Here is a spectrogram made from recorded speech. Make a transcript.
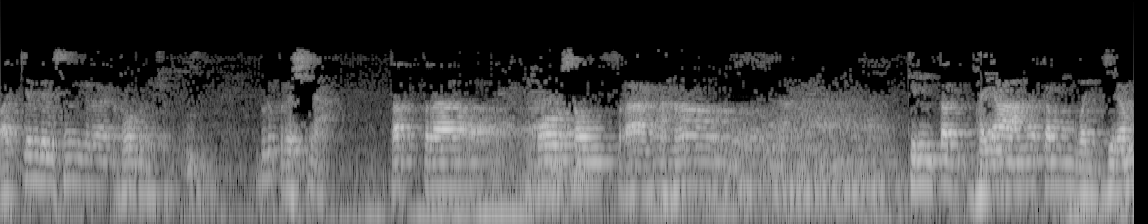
వాక్యం తెలిసింది కదా కఠోపనిషత్తు ఇప్పుడు ప్రశ్న. తత్ర ప్రాణ. ప్రాణ కింతద్భయానకం వజ్రం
